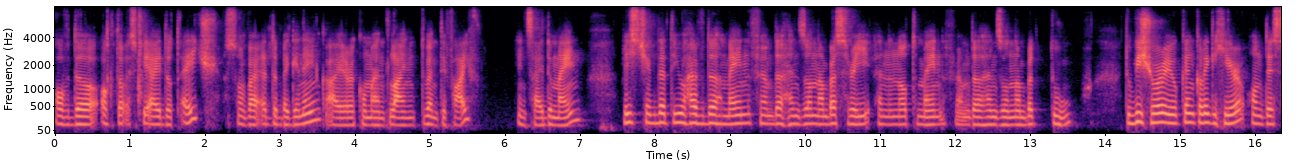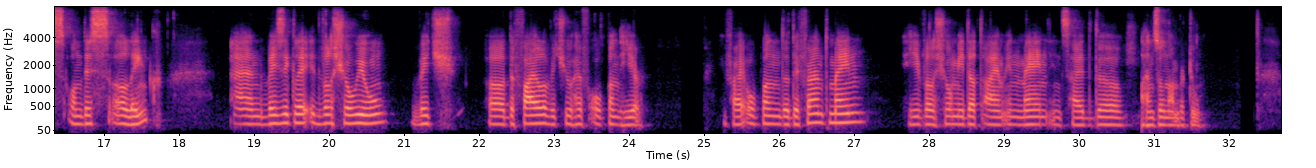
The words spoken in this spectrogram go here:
of the octospi.h somewhere at the beginning. I recommend line 25 inside the main. Please check that you have the main from the hands-on number three and not main from the hands-on number two. To be sure, you can click here on this on this uh, link, and basically it will show you which uh, the file which you have opened here. If I open the different main, he will show me that I am in main inside the hands-on number two.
